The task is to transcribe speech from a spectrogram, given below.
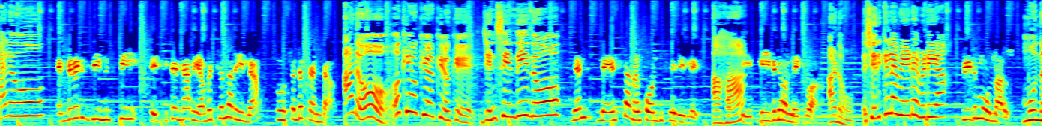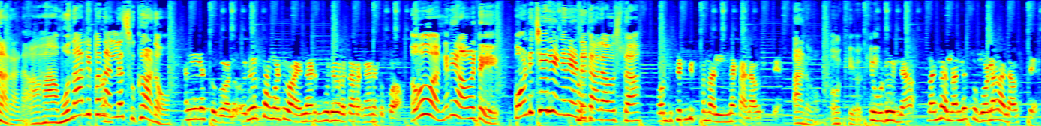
hello എന്റെ പേര് ജിൻസി. ചേച്ചിക്ക് എന്നെ അറിയാൻ പറ്റുമെന്ന് അറിയില്ല. സൂസന്റെ ഫ്രണ്ടാ ആണോ? Okay okay okay okay Jincy എന്ത് ചെയ്യുന്നു? ഞാൻ നേഴ്സാണ് പോണ്ടിച്ചേരിയിൽ. ആഹാ. ലീവിന് വന്നേക്കുവാ. ആണോ? ശരിക്കുള്ള വീട് എവിടെയാ? വീട് മൂന്നാറ്. മൂന്നാറാണ്. ആഹാ മൂന്നാറിൽ ഇപ്പൊ നല്ല സുഖമാണോ നല്ല സുഖമാണ്. ഒരു ദിവസം അങ്ങോട്ട് വാ. എല്ലാരും കൂടി ഇവിടെ കറങ്ങാനൊക്കെ പോവാം. ഓ അങ്ങനെ ആവട്ടെ. പോണ്ടിച്ചേരി എങ്ങനെയുണ്ട് കാലാവസ്ഥ? പോണ്ടിച്ചേരിയിൽ ഇപ്പൊ നല്ല കാലാവസ്ഥയാണ് ആണോ? Okay okay. ചൂടുമില്ല. നല്ല നല്ല സുഖമുള്ള കാലാവസ്ഥയാണ്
